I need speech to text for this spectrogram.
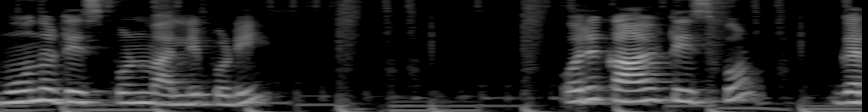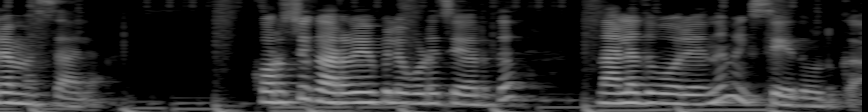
മൂന്ന് ടീസ്പൂൺ മല്ലിപ്പൊടി ഒരു കാൽ ടീസ്പൂൺ ഗരം മസാല. കുറച്ച് കറിവേപ്പില കൂടെ ചേർത്ത് നല്ലതുപോലെ ഒന്ന് മിക്സ് ചെയ്ത് കൊടുക്കുക.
